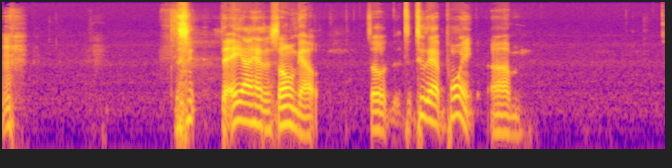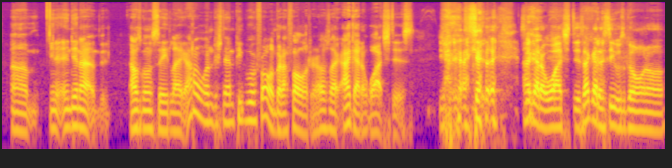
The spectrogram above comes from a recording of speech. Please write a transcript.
The AI has a song out. So t- to that point, um, um, and, and then I, I was gonna say like I don't understand people who are following, but I followed her. I was like, I gotta watch this. I gotta, I gotta watch this. I gotta see what's going on.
